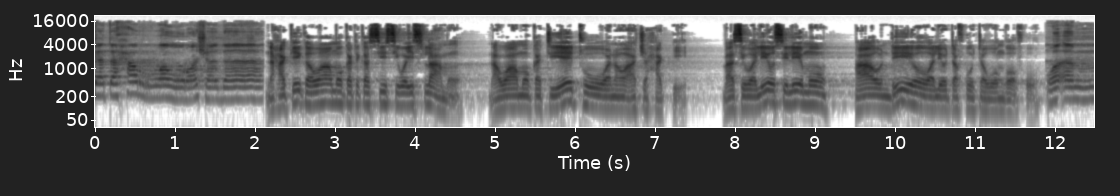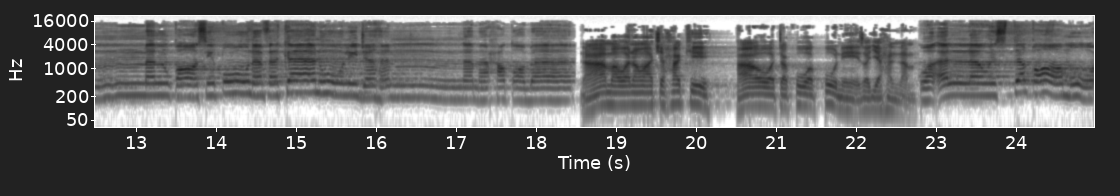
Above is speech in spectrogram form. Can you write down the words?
تحروا رشدا na hakika wamo katika sisi waislamu na wamo kati yetu wanaoacha haki basi waliosilimu hao ndio waliotafuta uongofu وأما القاسطون فكانوا jahannama hataba na ama wanaoacha haki hao watakuwa kuni za jahannam. Wa alla istaqamu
